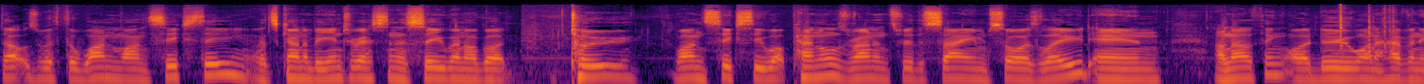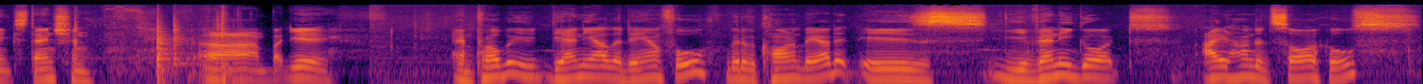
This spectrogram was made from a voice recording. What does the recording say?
That was with the one 160. It's going to be interesting to see when I got two 160 watt panels running through the same size lead. And another thing, I do want to have an extension. Uh, but yeah, and probably the only other downfall, bit of a con about it, is you've only got 800 cycles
